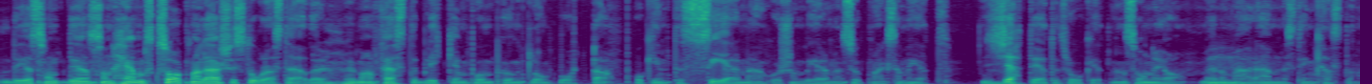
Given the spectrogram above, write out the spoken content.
det, är sånt, det är en sån hemsk sak man lär sig i stora städer, hur man fäster blicken på en punkt långt borta och inte ser människor som ber om ens uppmärksamhet. Jätte, jättetråkigt, men sån är jag med Mm. de här Amnesty-inkastarna.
